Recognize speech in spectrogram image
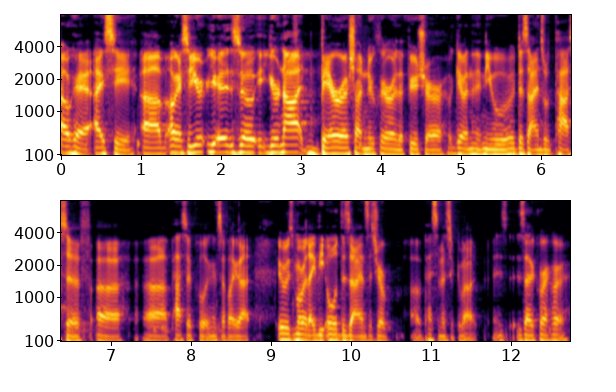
Okay, I see. Um, okay, so you're, you're, so you're not bearish on nuclear in the future, given the new designs with passive uh, uh, passive cooling and stuff like that. It was more like the old designs that you're uh, pessimistic about. Is, is that correct?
